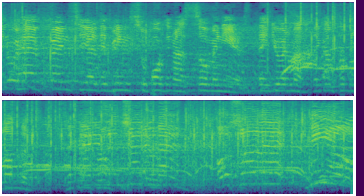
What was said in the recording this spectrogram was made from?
And we have here, they've been supporting us so many years. Thank you very much. They come from London. Come Ladies from... and gentlemen, O Mio!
